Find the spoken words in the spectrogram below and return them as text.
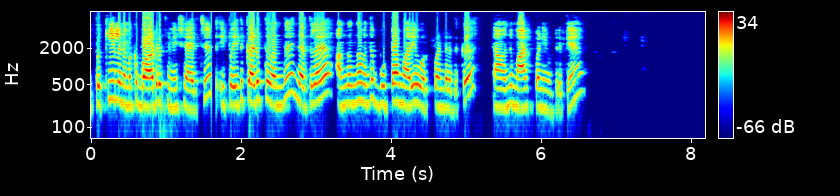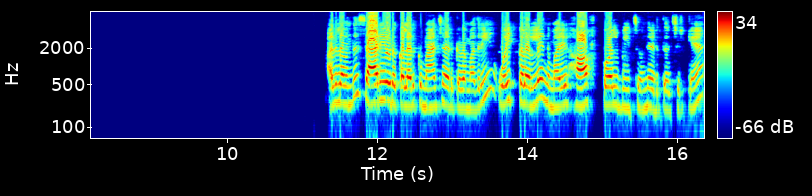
இப்போ கீழே நமக்கு பார்டர் ஃபினிஷ் ஆயிருச்சு. இப்போ இதுக்கு அடுத்து வந்து இந்த இடத்துல அங்கங்க வந்து புட்டா மாதிரி ஒர்க் பண்றதுக்கு நான் வந்து மார்க் பண்ணி விட்டுருக்கேன். அதுல வந்து சாரியோட கலருக்கு மேட்சா இருக்கிற மாதிரி ஒயிட் கலர்ல இந்த மாதிரி ஹாஃப் பேர்ல் பீட்ஸ் வந்து எடுத்து வச்சிருக்கேன்.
